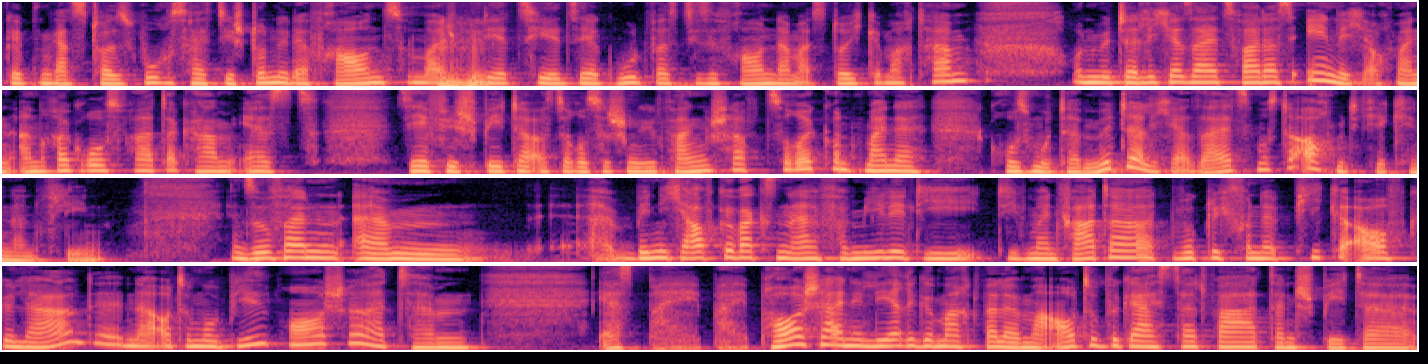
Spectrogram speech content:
gibt ein ganz tolles Buch, das heißt Die Stunde der Frauen zum Beispiel. Mhm. Die erzählt sehr gut, was diese Frauen damals durchgemacht haben. Und mütterlicherseits war das ähnlich. Auch mein anderer Großvater kam erst sehr viel später aus der russischen Gefangenschaft zurück. Und meine Großmutter mütterlicherseits musste auch mit vier Kindern fliehen. Insofern ähm, bin ich aufgewachsen in einer Familie, die, die mein Vater hat wirklich von der Pike auf gelernt in der Automobilbranche, hat ähm, erst bei, bei Porsche eine Lehre gemacht, weil er immer autobegeistert war, dann später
